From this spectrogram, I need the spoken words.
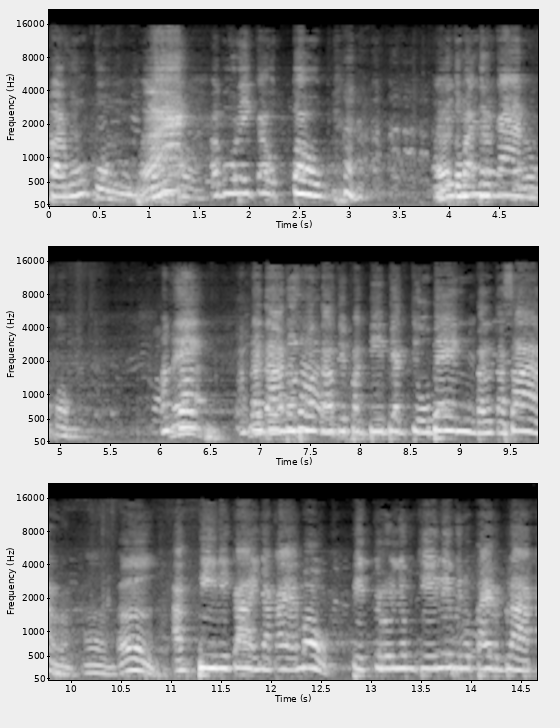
Barukong. Ay, aguray ka, utog. Uh, tumater ka. Ang Ang nadanon mo dati pagtitiyag tubig, Baltasar. Ah. Uh, ang pili ka, inya kaya mo, petroleum jelly, wino tire black.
